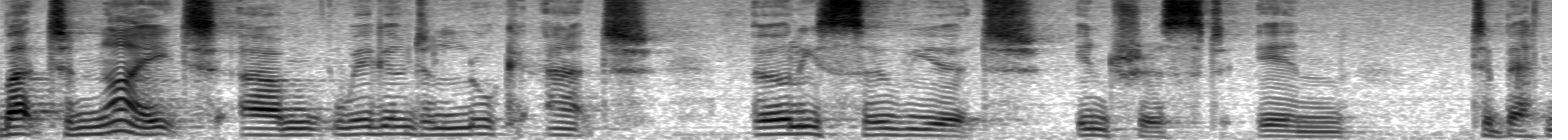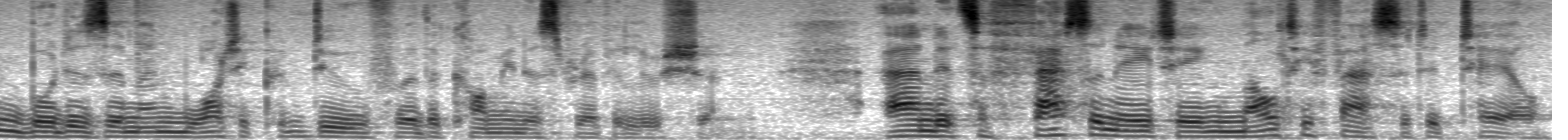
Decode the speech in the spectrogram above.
But tonight, um, we're going to look at early Soviet interest in Tibetan Buddhism and what it could do for the communist revolution. And it's a fascinating, multifaceted tale.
